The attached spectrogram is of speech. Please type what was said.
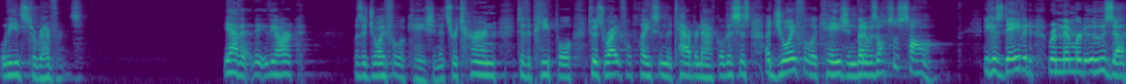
leads to reverence. Yeah, the, the, the ark was a joyful occasion. Its return to the people, to its rightful place in the tabernacle. This is a joyful occasion, but it was also solemn. Because David remembered Uzzah.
